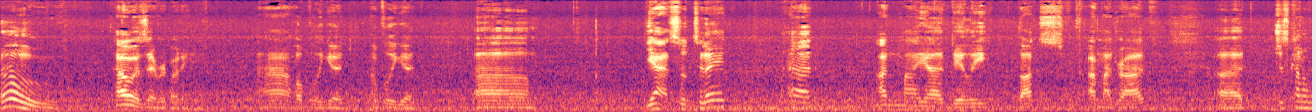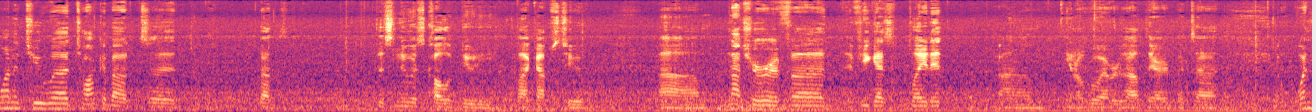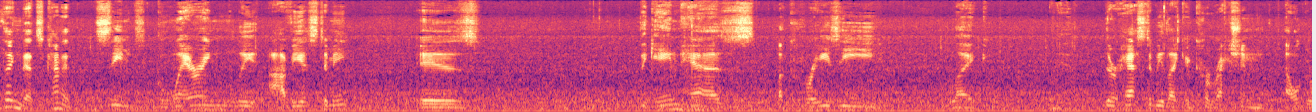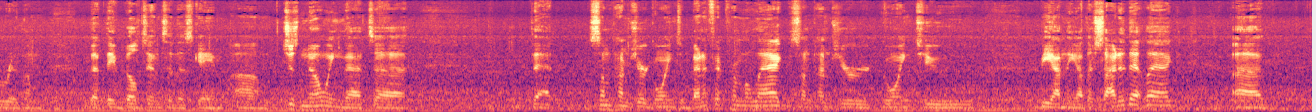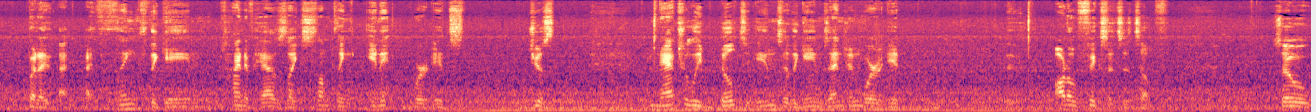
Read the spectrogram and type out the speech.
Oh, how is everybody? Uh, hopefully good. Hopefully good. Um, yeah, so today, uh, on my uh, daily thoughts on my drive, uh, just kind of wanted to uh, talk about uh, about this newest Call of Duty, Black Ops 2. Um, not sure if uh, if you guys have played it, um, you know, whoever's out there, but uh, one thing that's kind of seems glaringly obvious to me is the game has a crazy like there has to be like a correction algorithm that they built into this game. Um, just knowing that uh, that sometimes you're going to benefit from a lag, sometimes you're going to be on the other side of that lag. Uh, but I, I think the game kind of has like something in it where it's just naturally built into the game's engine where it, auto fixes itself. So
